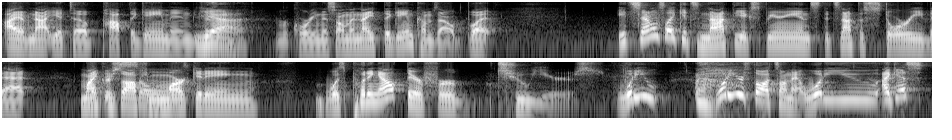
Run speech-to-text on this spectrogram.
I have not yet to pop the game in because Yeah. I'm, I'm recording this on the night the game comes out, but it sounds like it's not the experience, it's not the story that Microsoft marketing was putting out there for 2 years. What do you what are your thoughts on that? What do you I guess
